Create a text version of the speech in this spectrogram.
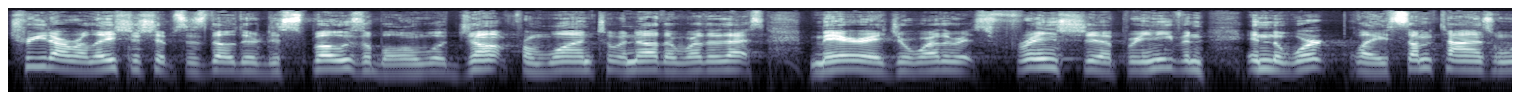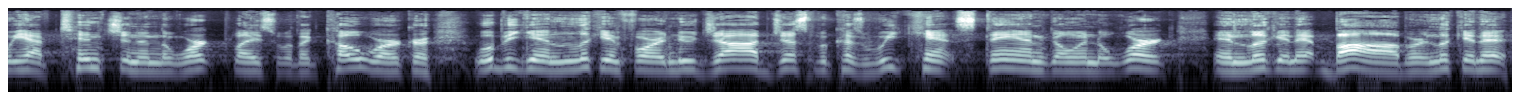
treat our relationships as though they're disposable and we'll jump from one to another, whether that's marriage or whether it's friendship or even in the workplace. Sometimes, when we have tension in the workplace with a coworker, we'll begin looking for a new job just because we can't stand going to work and looking at Bob or looking at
